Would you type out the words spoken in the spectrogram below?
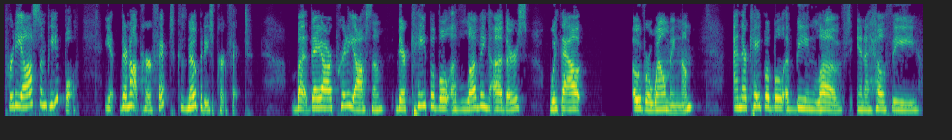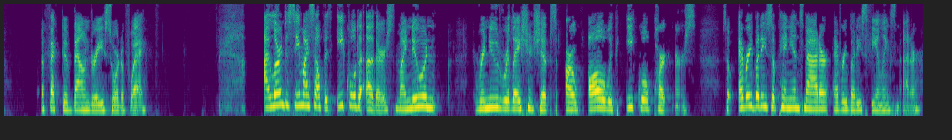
pretty awesome people. They're not perfect because nobody's perfect but they are pretty awesome. They're capable of loving others without overwhelming them and they're capable of being loved in a healthy effective boundary sort of way i learned to see myself as equal to others. My new and renewed relationships are all with equal partners. So everybody's opinions matter everybody's feelings matter.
